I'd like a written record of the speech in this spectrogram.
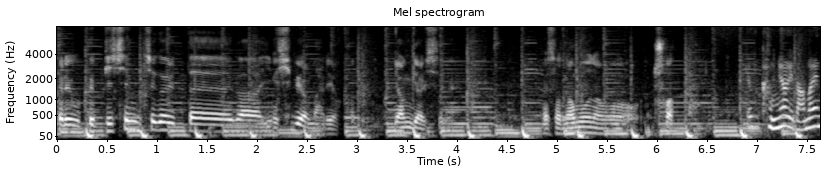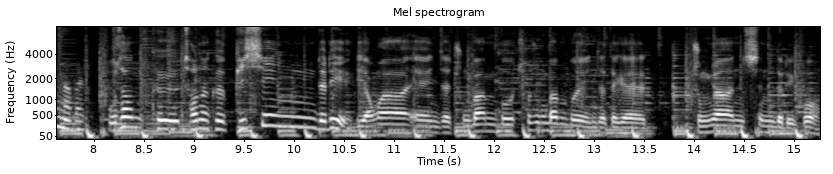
그리고 그 비신 찍을 때가 이미 12월 말이었거든요. 연결신에. 그래서 너무 너무 추웠다. 계속 강렬히 남아있나 봐요. 우선 그 저는 그 비신들이 영화의 이제 중반부 초중반부에 이제 되게 중요한 신들이고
